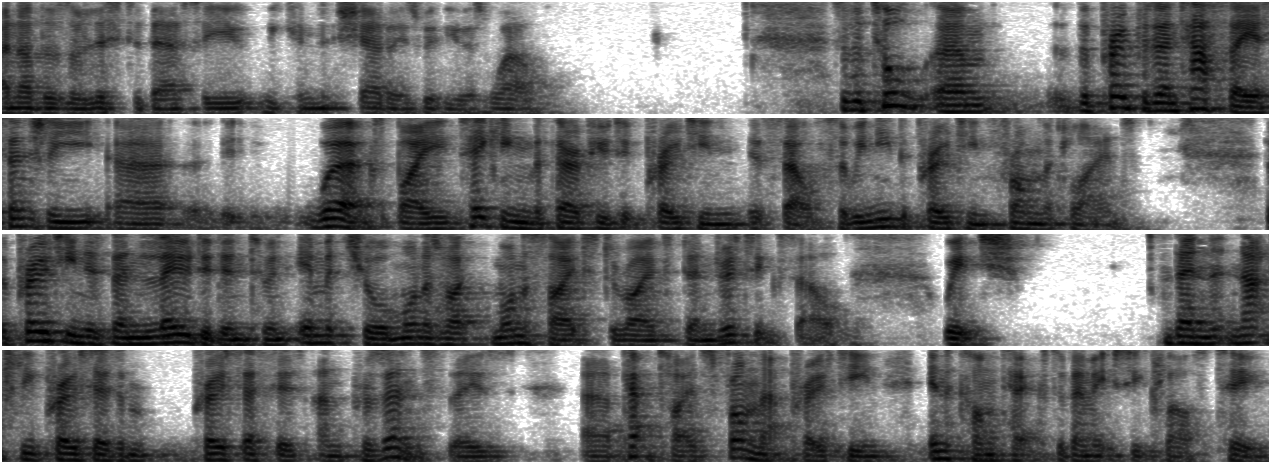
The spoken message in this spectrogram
and others are listed there, so you, we can share those with you as well. So the tool, um, the ProPresent assay essentially uh, works by taking the therapeutic protein itself. So we need the protein from the client. The protein is then loaded into an immature monocyte-derived dendritic cell, which then naturally process and processes and presents those uh, peptides from that protein in the context of MHC class 2.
